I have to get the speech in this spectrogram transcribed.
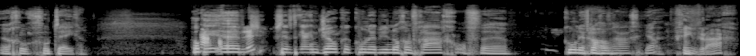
een goed, goed teken. Oké, Nou, eh, absoluut. ik zit te kijken. Joker, Koen, hebben jullie nog een vraag? Of eh, Koen heeft nog Nou, een vraag? Ja. eh, Geen vraag.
